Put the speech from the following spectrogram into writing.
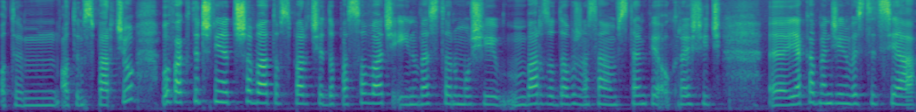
o, tym, o tym wsparciu, bo faktycznie trzeba to wsparcie dopasować i inwestor musi bardzo dobrze na samym wstępie określić, e, jaka będzie inwestycja,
